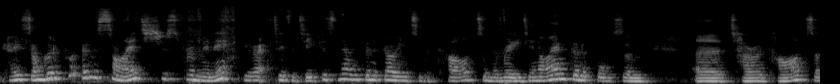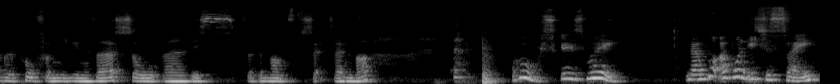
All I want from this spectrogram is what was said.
Okay, so I'm going to put them aside just for a minute, your activity, because now we're going to go into the cards and the reading. I am going to pull some uh, tarot cards. I'm going to pull from the Universal uh, this for the month of September. Oh, excuse me. Now, what I wanted to say,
